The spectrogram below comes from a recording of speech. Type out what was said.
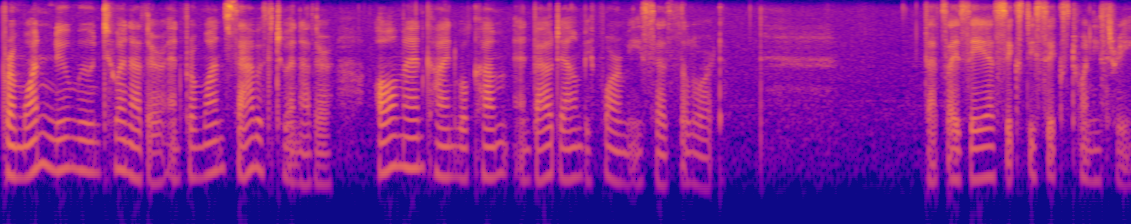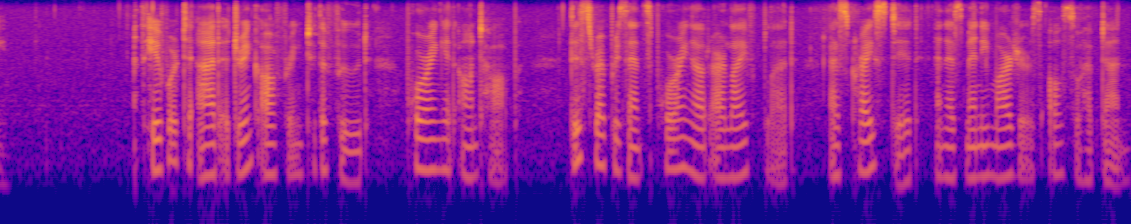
From one new moon to another, and from one Sabbath to another, all mankind will come and bow down before me, says the Lord. That's Isaiah 66:23. They were to add a drink offering to the food, pouring it on top. This represents pouring out our lifeblood, as Christ did and as many martyrs also have done.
